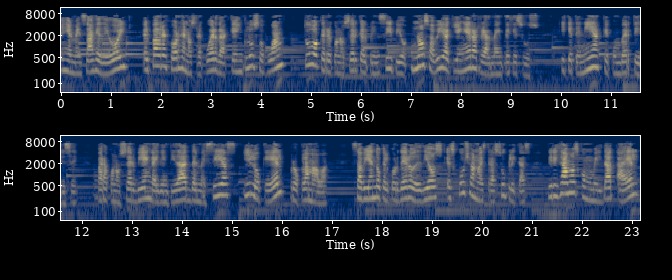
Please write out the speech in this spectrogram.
En el mensaje de hoy, el Padre Jorge nos recuerda que incluso Juan tuvo que reconocer que al principio no sabía quién era realmente Jesús y que tenía que convertirse para conocer bien la identidad del Mesías y lo que él proclamaba. Sabiendo que el Cordero de Dios escucha nuestras súplicas, dirijamos con humildad a Él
